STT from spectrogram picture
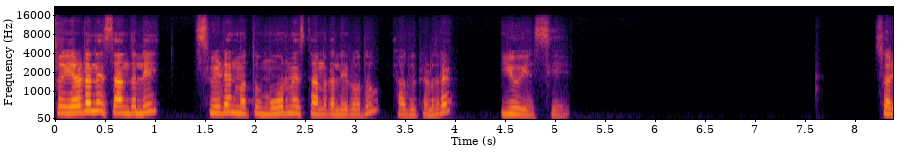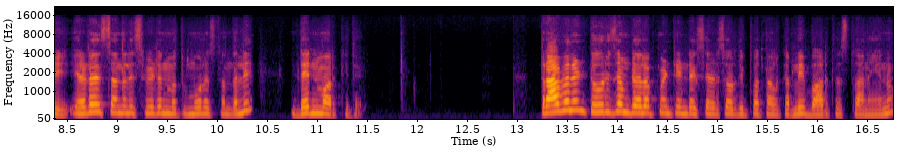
ಸೊ ಎರಡನೇ ಸ್ಥಾನದಲ್ಲಿ ಸ್ವೀಡನ್ ಮತ್ತು ಮೂರನೇ ಸ್ಥಾನದಲ್ಲಿರೋದು ಯಾವುದು ಕೇಳಿದ್ರೆ? ಯು ಎಸ್ ಎ ಸಾರಿ ಎರಡನೇ ಸ್ಥಾನದಲ್ಲಿ ಸ್ವೀಡನ್ ಮತ್ತು ಮೂರನೇ ಸ್ಥಾನದಲ್ಲಿ ಡೆನ್ಮಾರ್ಕ್ ಇದೆ. Travel and tourism development index ಎರಡು ಸಾವಿರದ ಇಪ್ಪತ್ನಾಲ್ಕರಲ್ಲಿ ಭಾರತ ಸ್ಥಾನ ಏನು?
